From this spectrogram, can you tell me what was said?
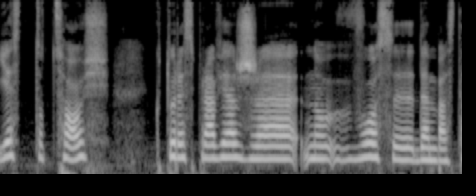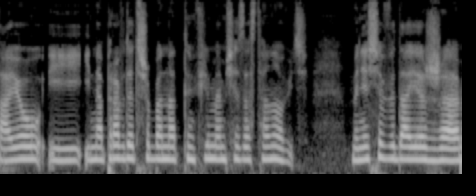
jest to coś, które sprawia, że no, włosy dęba stają i, i naprawdę trzeba nad tym filmem się zastanowić. Mnie się wydaje, że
